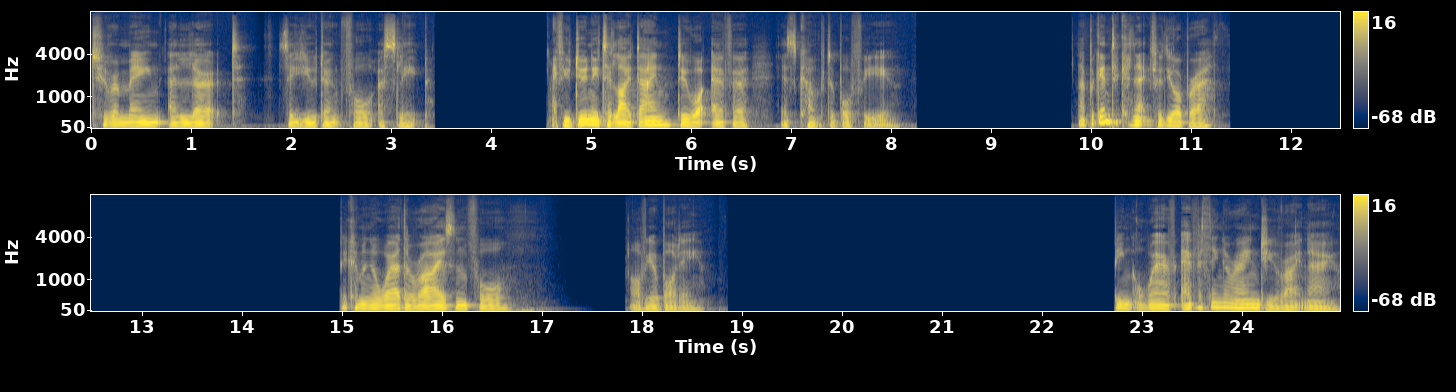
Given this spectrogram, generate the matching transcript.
to remain alert so you don't fall asleep. If you do need to lie down, do whatever is comfortable for you. Now begin to connect with your breath, becoming aware of the rise and fall of your body. Being aware of everything around you right now.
